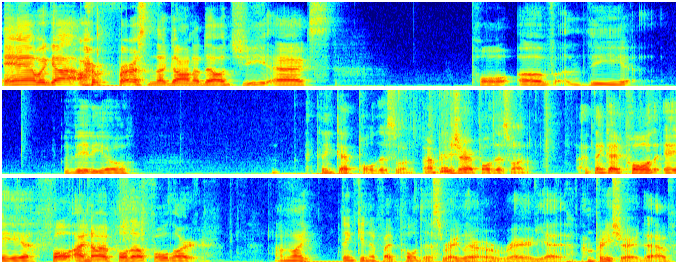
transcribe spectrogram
And we got our first Naganadel GX pull of the video. I think I pulled this one. I'm pretty sure I pulled this one. I think I pulled a full, I know I pulled out full art. I'm like thinking if I pulled this regular or rare yet. I'm pretty sure I'd have.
